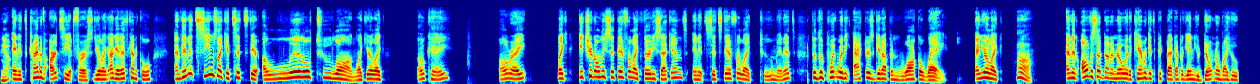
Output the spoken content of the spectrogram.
Yeah, and it's kind of artsy at first. You're like, okay, that's kind of cool, and then it seems like it sits there a little too long. Like you're like, okay, all right. Like it should only sit there for like 30 seconds and it sits there for like two minutes to the point where the actors get up and walk away. And you're like, huh. And then all of a sudden, out of nowhere, the camera gets picked back up again. You don't know by who,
